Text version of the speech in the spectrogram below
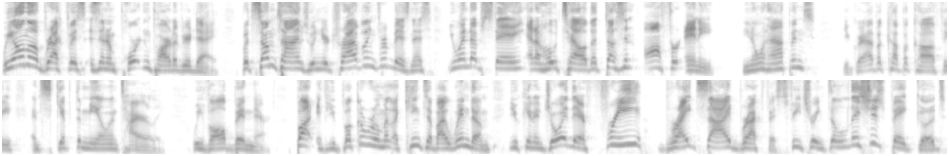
We all know breakfast is an important part of your day, but sometimes when you're traveling for business, you end up staying at a hotel that doesn't offer any. You know what happens? You grab a cup of coffee and skip the meal entirely. We've all been there. But if you book a room at La Quinta by Wyndham, you can enjoy their free bright side breakfast featuring delicious baked goods,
